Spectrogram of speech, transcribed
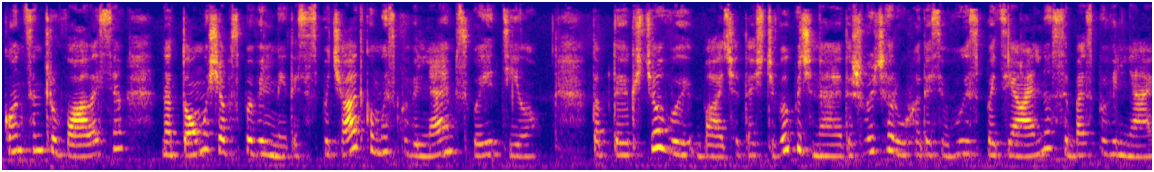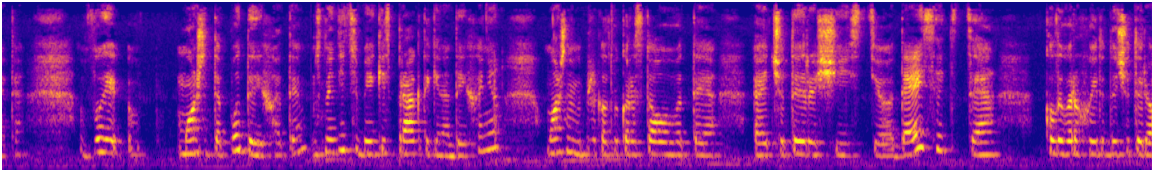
концентрувалися на тому, щоб сповільнитися. Спочатку ми сповільняємо своє тіло. Тобто, якщо ви бачите, що ви починаєте швидше рухатися, ви спеціально себе сповільняєте. Ви можете подихати, знайдіть собі якісь практики на дихання. Можна, наприклад, використовувати 4, 6, 10. Це коли ви рахуєте до 4,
